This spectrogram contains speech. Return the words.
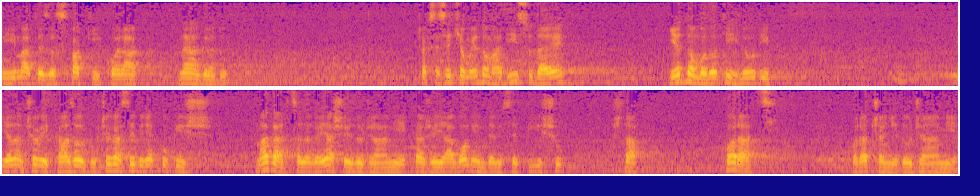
vi imate za svaki korak nagradu. Čak se sjećamo jednom hadisu da je jednom od tih ljudi jedan čovjek kazao, zbog čega sebi ne kupiš magarca da ga jašeš do džamije? Kaže, ja volim da mi se pišu, šta? Koraci. Koračanje do džamije.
